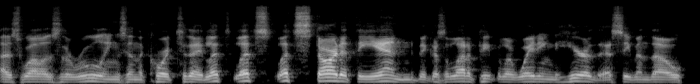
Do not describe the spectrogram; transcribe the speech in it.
as well as the rulings in the court today. Let's let's let's start at the end because a lot of people are waiting to hear this, even though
